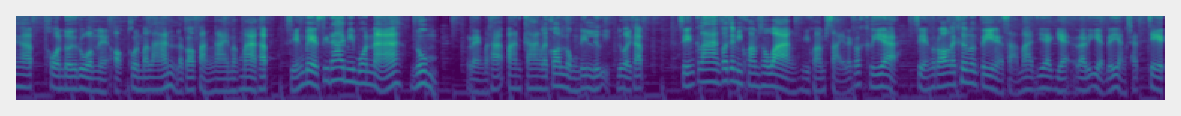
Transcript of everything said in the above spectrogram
นะครับ โทนโดยรวมเนี่ยออกโทนบาลานซ์แล้วก็ฟังง่ายมากๆครับ เสียงเบสที่ได้มีมวลหนา นุ่ม แรงปะทะปานกลางแล้วก็ลงได้ลึกอีกด้วยครับ เสียงกลางก็จะมีความสว่าง มีความใสแล้วก็เคลียร์เสียงร้องและเครื่องดนตรีเนี่ยสามารถแยกแยะรายละเอียดได้อย่างชัดเจน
